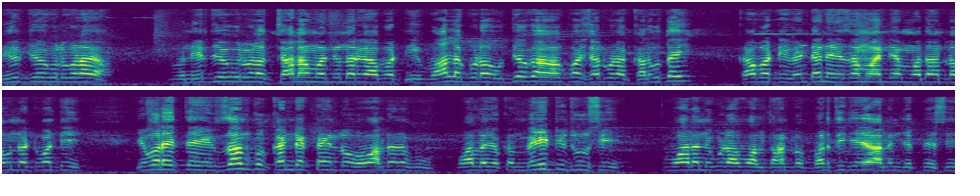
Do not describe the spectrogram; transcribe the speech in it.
నిరుద్యోగులు కూడా నిరుద్యోగులు కూడా చాలామంది ఉన్నారు కాబట్టి వాళ్ళకు కూడా ఉద్యోగ అవకాశాలు కూడా కలుగుతాయి. కాబట్టి వెంటనే యజమాన్యం మా దాంట్లో ఉన్నటువంటి ఎవరైతే ఎగ్జామ్కు కండక్ట్ అయినో వాళ్ళకు వాళ్ళ యొక్క మెరిట్ చూసి వాళ్ళని కూడా వాళ్ళ దాంట్లో భర్తీ చేయాలని చెప్పేసి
